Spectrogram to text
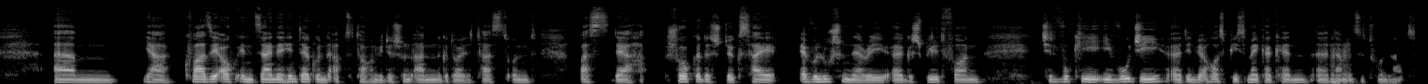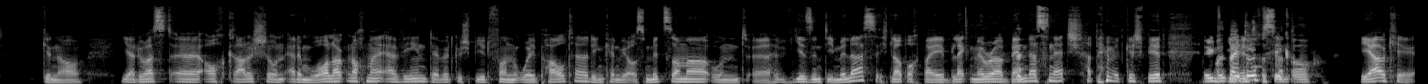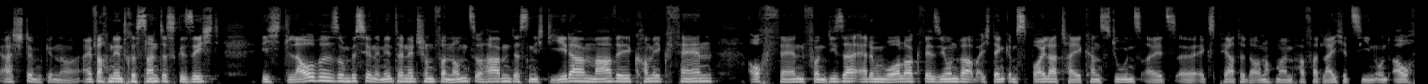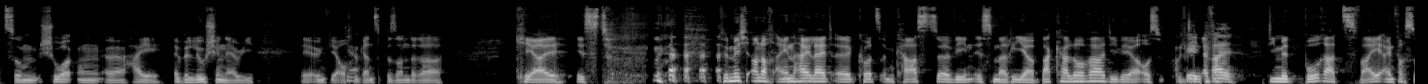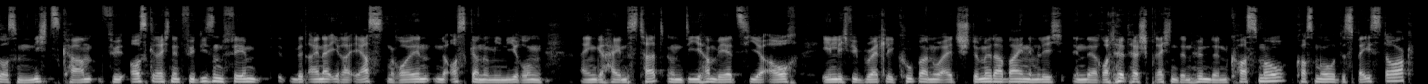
ähm, ja quasi auch in seine Hintergründe abzutauchen, wie du schon angedeutet hast, und was der Schurke des Stücks High Evolutionary, äh, gespielt von Chidwuki Iwuji, äh, den wir auch aus Peacemaker kennen, äh, damit mhm. zu tun hat. Genau. Ja, du hast äh, auch gerade schon Adam Warlock nochmal erwähnt. Der wird gespielt von Will Poulter, den kennen wir aus Midsommar und äh, Wir sind die Millers. Ich glaube auch bei Black Mirror Bandersnatch hat er mitgespielt. Irgendwie und bei Dopesick auch. Ja, okay, ah, stimmt, genau. Einfach ein interessantes Gesicht. Ich glaube, so ein bisschen im Internet schon vernommen zu haben, dass nicht jeder Marvel-Comic-Fan auch Fan von dieser Adam Warlock-Version war, aber ich denke, im Spoiler-Teil kannst du uns als äh, Experte da auch noch mal ein paar Vergleiche ziehen und auch zum Schurken äh, High Evolutionary, der irgendwie auch ja. ein ganz besonderer Kerl ist. Für mich auch noch ein Highlight, äh, kurz im Cast zu erwähnen, ist Maria Bakalova, die wir aus Auf jeden Fall die mit Borat 2 einfach so aus dem Nichts kam, für, ausgerechnet für diesen Film mit einer ihrer ersten Rollen eine Oscar-Nominierung eingeheimst hat. Und die haben wir jetzt hier auch, ähnlich wie Bradley Cooper, nur als Stimme dabei, nämlich in der Rolle der sprechenden Hündin Cosmo, Cosmo the Space Dog.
